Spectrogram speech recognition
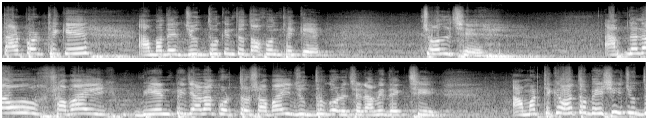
তারপর থেকে আমাদের যুদ্ধ কিন্তু তখন থেকে চলছে। আপনারাও সবাই বিএনপি যারা করতো, সবাই যুদ্ধ করেছেন, আমি দেখছি। আমার থেকে হয়তো বেশি যুদ্ধ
